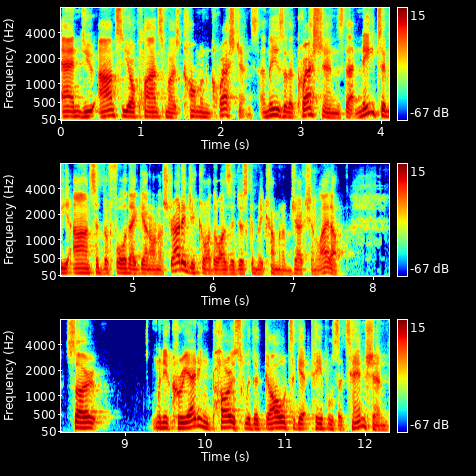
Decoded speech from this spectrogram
And you answer your clients' most common questions. And these are the questions that need to be answered before they get on a strategy call. Otherwise, they're just going to become an objection later. So when you're creating posts with a goal to get people's attention,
